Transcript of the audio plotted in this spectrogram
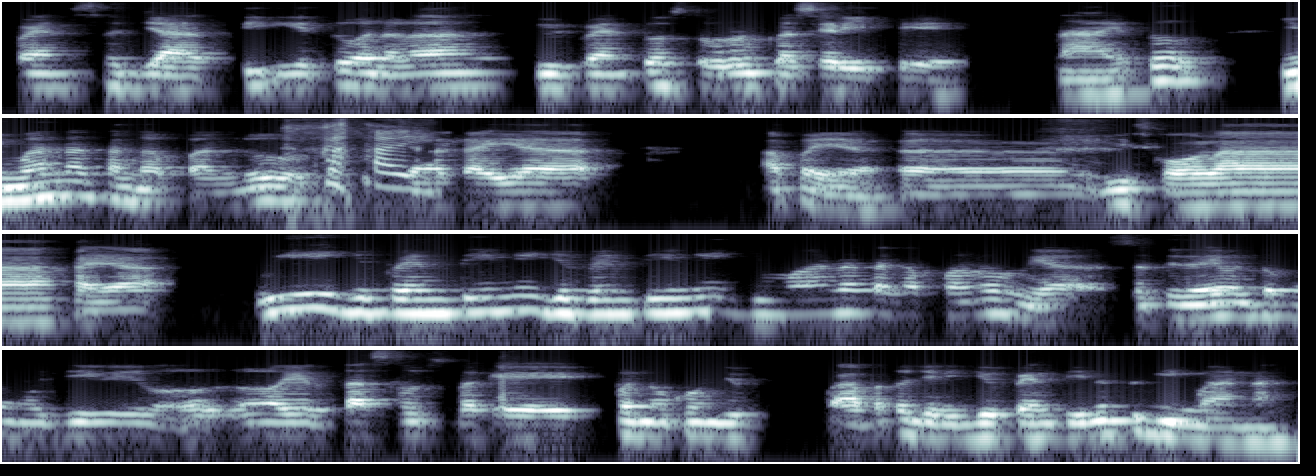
fans sejati itu adalah Juventus turun ke Serie B. Nah itu gimana tanggapan lu ya, kayak apa ya uh, di sekolah kayak wih Juventini Juventini gimana tanggapan lo ya setidaknya untuk menguji loyalitas lo sebagai pendukung Ju apa tuh jadi Juventini itu gimana?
